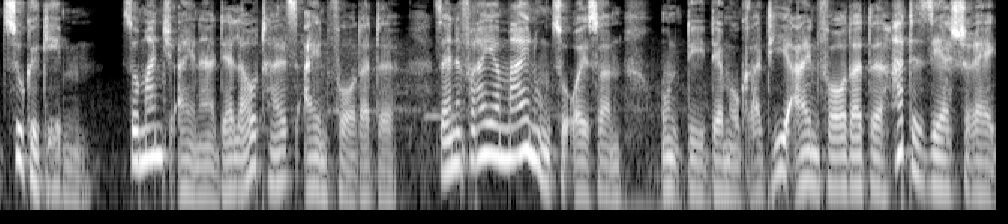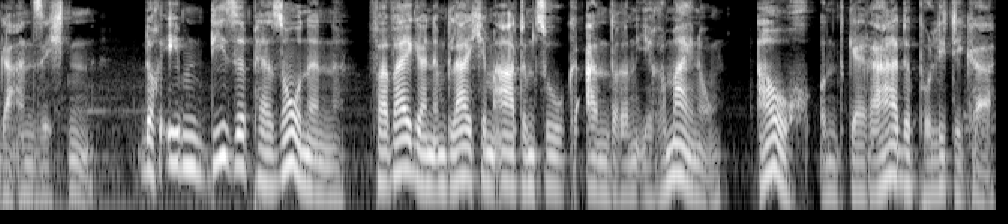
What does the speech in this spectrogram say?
Zugegeben, so manch einer, der lauthals einforderte, seine freie Meinung zu äußern und die Demokratie einforderte, hatte sehr schräge Ansichten. Doch eben diese Personen verweigern im gleichen Atemzug anderen ihre Meinung. Auch und gerade Politiker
